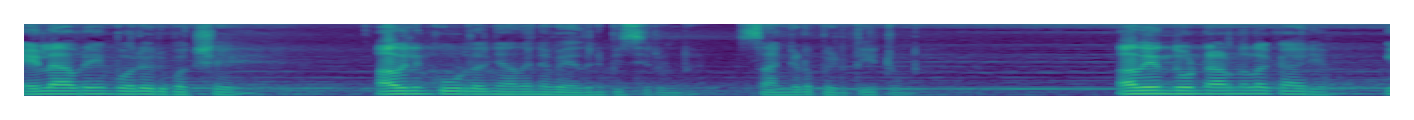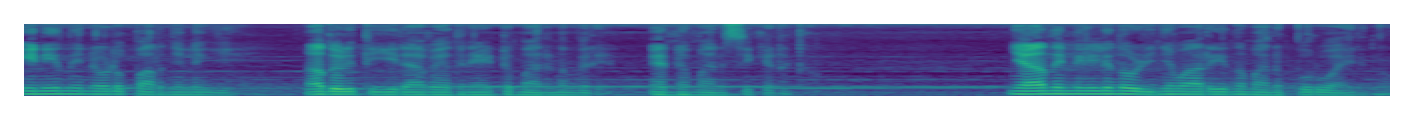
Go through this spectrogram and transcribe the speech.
എല്ലാവരെയും പോലെ ഒരു പക്ഷേ അതിലും കൂടുതൽ ഞാൻ നിന്നെ വേദനിപ്പിച്ചിട്ടുണ്ട് സങ്കടപ്പെടുത്തിയിട്ടുണ്ട്. അതെന്തുകൊണ്ടാണെന്നുള്ള കാര്യം ഇനിയും നിന്നോട് പറഞ്ഞില്ലെങ്കിൽ അതൊരു തീരാവേദനയായിട്ട് മരണം വരെ എന്റെ മനസ്സിൽ കിടക്കും. ഞാൻ നിന്നിൽ നിന്ന് ഒഴിഞ്ഞു മാറിയുന്ന മനഃപൂർവമായിരുന്നു.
